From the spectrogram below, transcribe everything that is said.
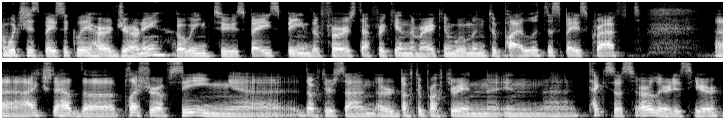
which is basically her journey going to space, being the first African American woman to pilot the spacecraft. Uh, I actually had the pleasure of seeing uh, Dr. San or Dr. Proctor in in uh, Texas earlier this year,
